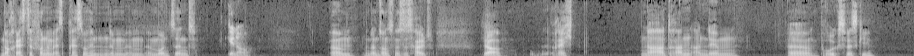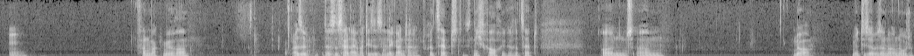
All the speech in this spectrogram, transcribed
noch Reste von einem Espresso hinten im, im, im Mund sind. Genau. Ähm, und ansonsten ist es halt, ja, recht nah dran an dem äh, Brüx Whisky mhm. von Mark Myra. Also das ist halt einfach dieses elegante Rezept, das nicht rauchige Rezept. Und ähm, ja, mit dieser besonderen Note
